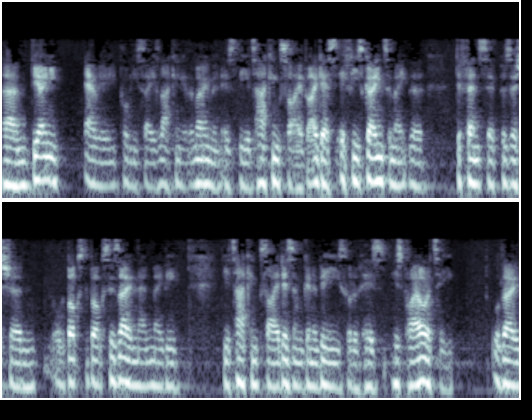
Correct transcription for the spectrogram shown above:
Um, the only area you'd probably say is lacking at the moment is the attacking side. But I guess if he's going to make the defensive position or box to box his own, then maybe the attacking side isn't going to be sort of his, his priority. Although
